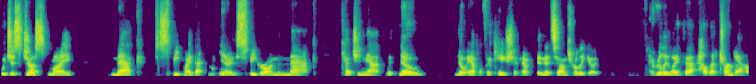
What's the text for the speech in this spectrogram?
which is just my mac speak my that you know the speaker on the mac catching that with no no amplification. And it sounds really good. I really like that how that turned out.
